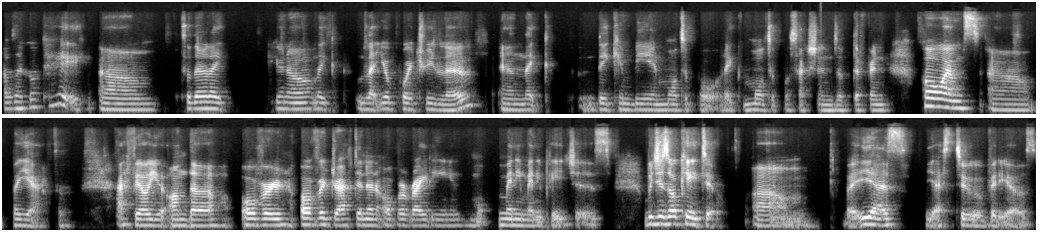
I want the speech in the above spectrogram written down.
I was like, okay. Um, so they're like, you know, like let your poetry live and like they can be in multiple like multiple sections of different poems um, but yeah so i feel you on the over overdrafting and overwriting many many pages which is okay too um, but yes yes to videos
